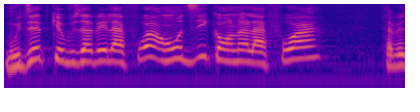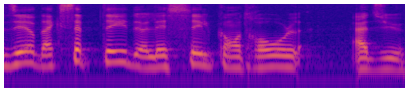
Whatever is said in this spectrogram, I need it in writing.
Vous dites que vous avez la foi. On dit qu'on a la foi. Ça veut dire d'accepter de laisser le contrôle à Dieu.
